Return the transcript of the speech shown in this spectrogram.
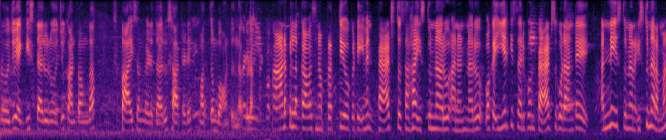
రోజు ఎగ్ ఇస్తారు రోజు కన్ఫామ్గా పాయసం పెడతారు. సాటర్డే మొత్తం బాగుంటుంది అక్కడ. ఒక ఆడపిల్లకు కావాల్సిన ప్రతి ఒక్కటి ఈవెన్ ప్యాడ్స్తో సహా ఇస్తున్నారు అని అంటున్నారు. ఒక ఇయర్కి సరిపోని ప్యాడ్స్ కూడా అంటే అన్నీ ఇస్తున్నారు ఇస్తున్నారమ్మా?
